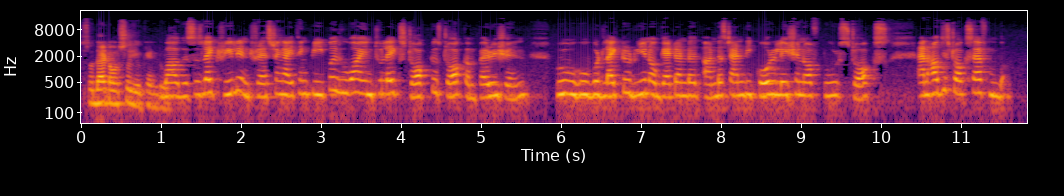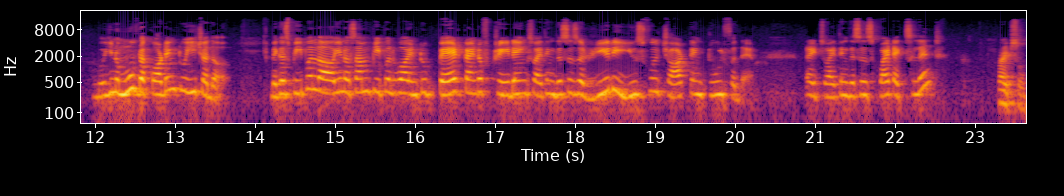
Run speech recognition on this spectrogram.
So that also you can do. Wow, this is like really interesting. I think people who are into like stock to stock comparison, who who would like to you know get under understand the correlation of two stocks and how the stocks have you know moved according to each other because people are you know some people who are into paired kind of trading so i think this is a really useful charting tool for them right so i think this is quite excellent right so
